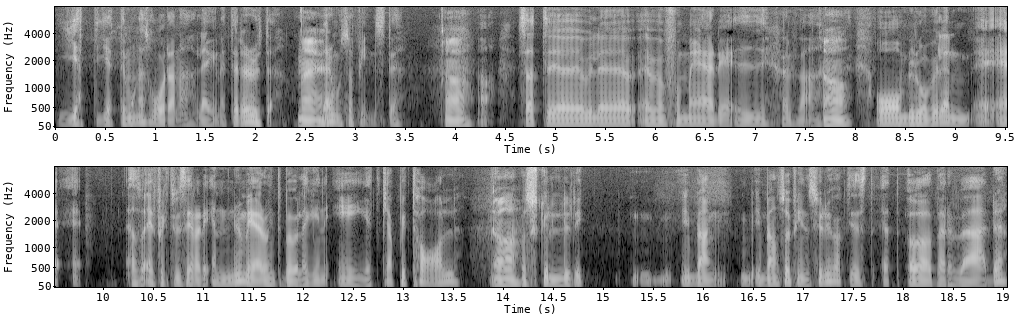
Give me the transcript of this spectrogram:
jätte, jättemånga sådana lägenheter där ute. Däremot så finns det. Ja. Så att eh, jag ville även få med det i själva... Ja. Och om du då vill en, eh, eh, alltså effektivisera det ännu mer och inte behöva lägga in eget kapital, Ja. då skulle det ibland, ibland så finns ju det faktiskt ett övervärde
